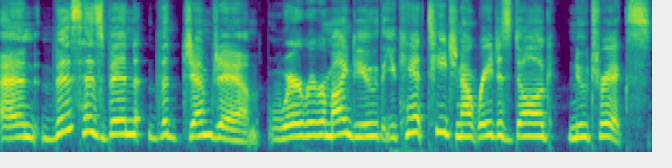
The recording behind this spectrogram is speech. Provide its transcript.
And this has been the Jem Jam, where we remind you that you can't teach an outrageous dog new tricks.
